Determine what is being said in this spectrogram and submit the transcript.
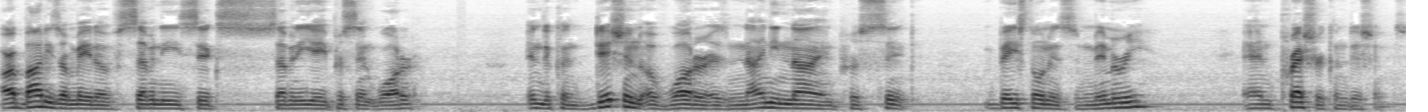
Our bodies are made of 76, 78% water. And the condition of water is 99% based on its memory and pressure conditions.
